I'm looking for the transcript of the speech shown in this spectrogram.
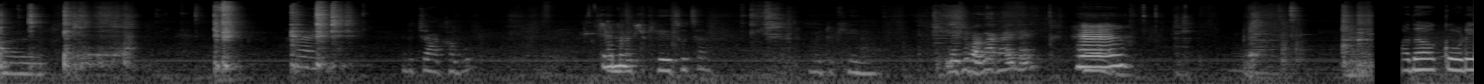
আর হ্যাঁ একটু চা খাব। তোমরা কি খেয়েছো চা? আমি একটু খেয়ে নিই। হ্যাঁ। খাওয়া দাওয়া করে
